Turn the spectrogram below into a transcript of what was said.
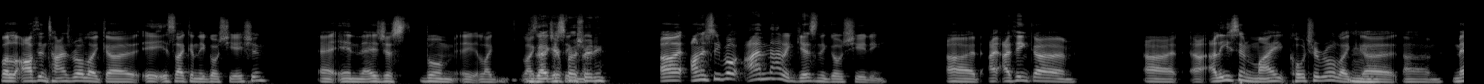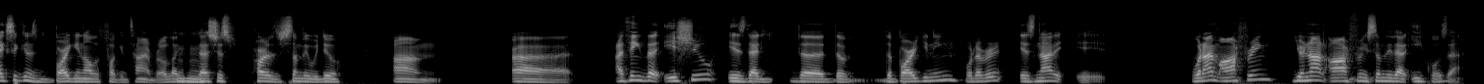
but oftentimes, bro, like uh, it, it's like a negotiation, and, it's just boom, it, like like Does I that get just igno- frustrating? Uh, honestly, bro, I'm not against negotiating. Uh, I, I think um, uh, uh, at least in my culture, bro, like Mhm. uh, um, Mexicans bargain all the fucking time, bro. Like Mhm. that's just part of something we do. Um, uh, I think the issue is that the the the bargaining, whatever, is not. It, what I'm offering, you're not offering something that equals that.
